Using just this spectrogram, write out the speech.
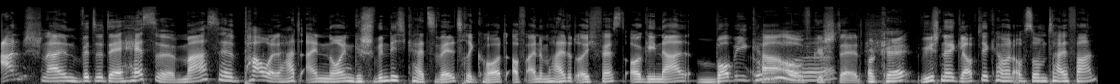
anschnallen bitte der Hesse. Marcel Paul hat einen neuen Geschwindigkeitsweltrekord auf einem, haltet euch fest, Original Bobbycar Oh. aufgestellt. Okay. Wie schnell glaubt ihr, kann man auf so einem Teil fahren?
